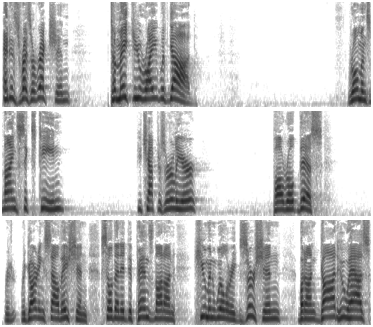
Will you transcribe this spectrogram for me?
and his resurrection to make you right with God. Romans 9:16 a few chapters earlier Paul wrote this regarding salvation so that it depends not on human will or exertion but on God who has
